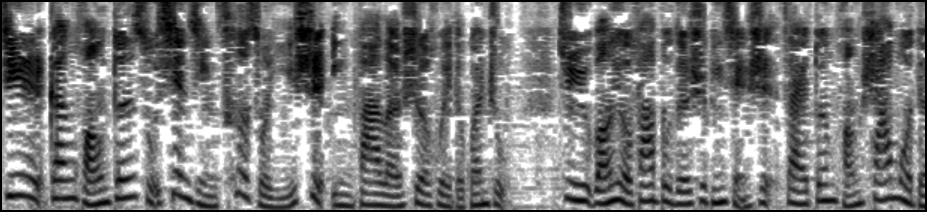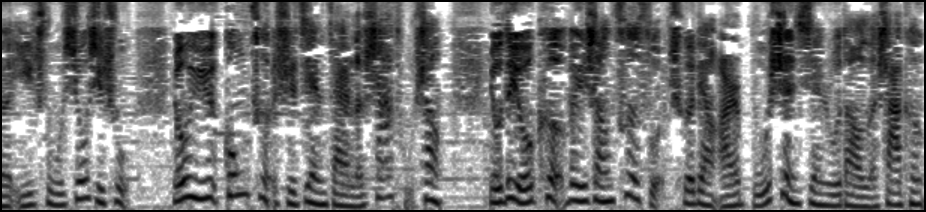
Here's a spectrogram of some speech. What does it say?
今日，干黄敦塑陷阱厕所一事引发了社会的关注。据网友发布的视频显示，在敦煌沙漠的一处休息处，由于公厕是建在了沙土上，有的游客为上厕所，车辆而不慎陷入到了沙坑，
